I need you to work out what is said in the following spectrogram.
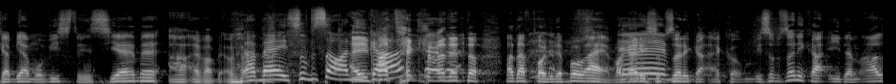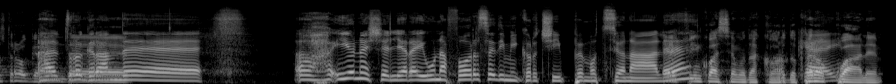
che abbiamo visto insieme a... Eh, vabbè, Vabbè, Subsonica. Eh, infatti è che mi ha detto ad Appolide, boh, eh, magari Eh, Subsonica, ecco, i Subsonica idem, altro grande... Altro grande... Ah, io ne sceglierei una forse di microchip emozionale. Eh, fin qua siamo d'accordo, Ok. però quale?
